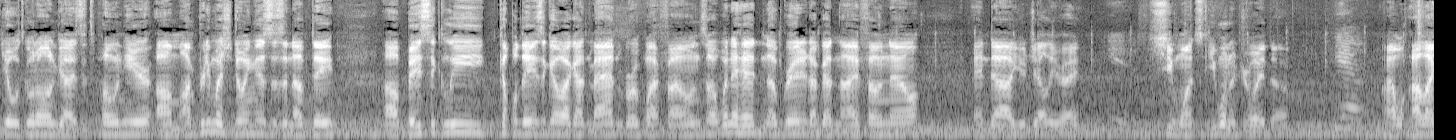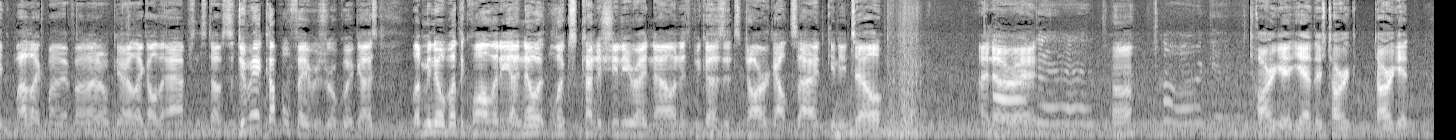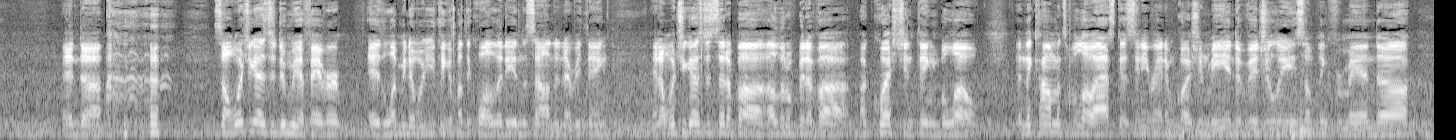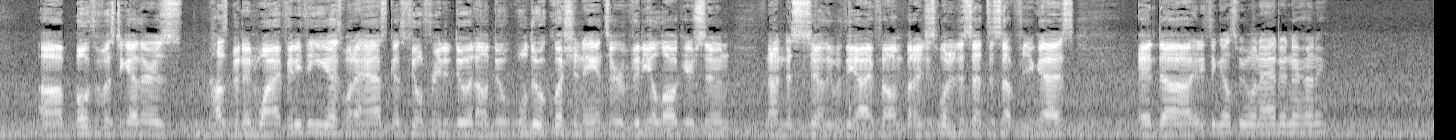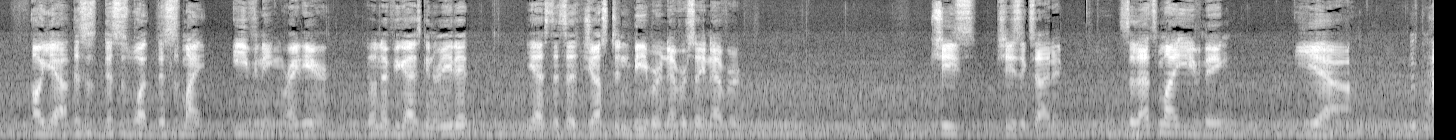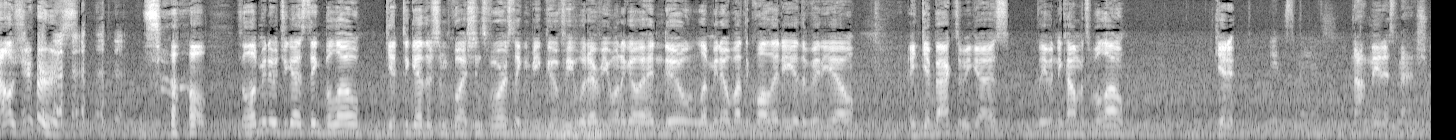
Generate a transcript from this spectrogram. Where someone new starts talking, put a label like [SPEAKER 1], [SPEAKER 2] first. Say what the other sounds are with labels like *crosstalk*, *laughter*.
[SPEAKER 1] Yo, what's going on, guys? It's Pwn here. Um, I'm pretty much doing this as an update. Uh, basically, a couple days ago, I got mad and broke my phone, so I went ahead and upgraded. I've got an iPhone now, and uh, you're Jelly, right?
[SPEAKER 2] Yes.
[SPEAKER 1] She wants. You want a Droid though?
[SPEAKER 2] Yeah.
[SPEAKER 1] I, I like I like my iPhone. I don't care. I like all the apps and stuff. So do me a couple favors, real quick, guys. Let me know about the quality. I know it looks kind of shitty right now, and it's because it's dark outside. Can you tell? I know, right? Huh?
[SPEAKER 2] Target.
[SPEAKER 1] Target. Yeah, there's tar- Target. And uh, *laughs* so I want you guys to do me a favor and let me know what you think about the quality and the sound and everything. And I want you guys to set up a, a little bit of a, a question thing below. In the comments below, ask us any random question, me individually, something for Amanda, uh, both of us together as husband and wife. Anything you guys want to ask us, feel free to do it. I'll do. We'll do a question and answer video log here soon. Not necessarily with the iPhone, but I just wanted to set this up for you guys. And uh, anything else we want to add in there, honey? Oh yeah, this is this is what this is my evening right here. Don't know if you guys can read it. Yes, it says Justin Bieber, never say never. She's she's excited. So that's my evening. Yeah. *laughs* How's yours? *laughs* so so let me know what you guys think below. Get together some questions for us. They can be goofy, whatever you want to go ahead and do. Let me know about the quality of the video. And get back to me, guys. Leave it in the comments below. Get it. Not made a smash.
